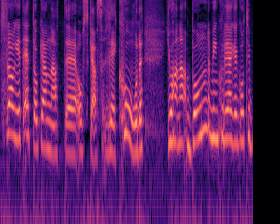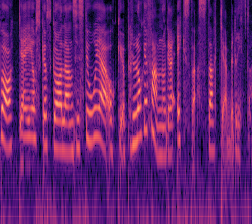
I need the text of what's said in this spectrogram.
slagit ett och annat eh, Oscarsrekord. Johanna Bond, min kollega, går tillbaka i Oscarsgalans historia och plockar fram några extra starka bedrifter.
